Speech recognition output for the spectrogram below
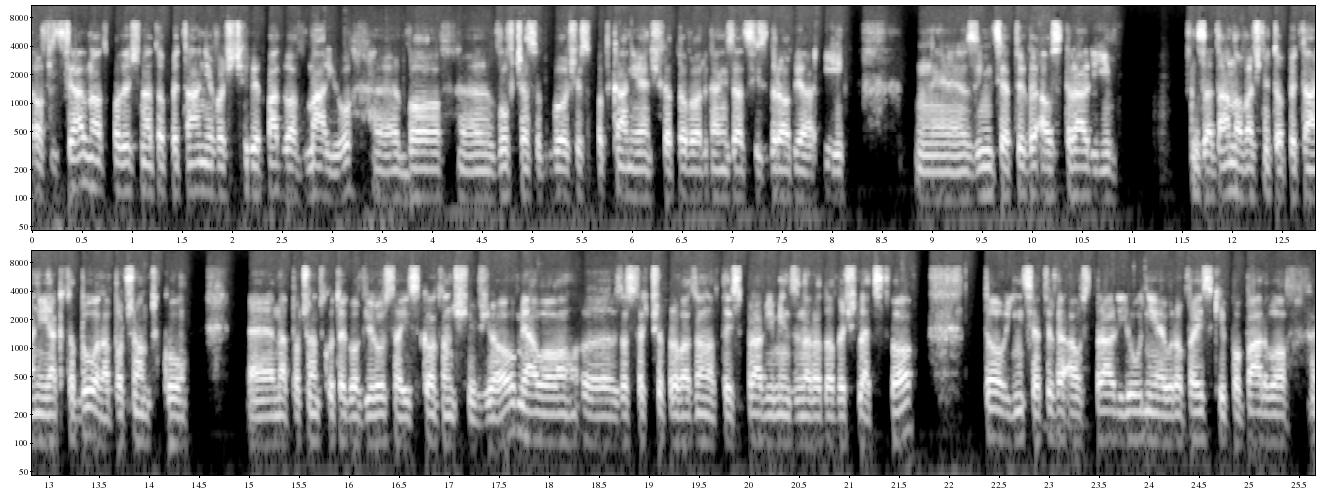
Oficjalna odpowiedź na to pytanie właściwie padła w maju, bo wówczas odbyło się spotkanie Światowej Organizacji Zdrowia i z inicjatywy Australii zadano właśnie to pytanie, jak to było na początku, e, na początku tego wirusa i skąd on się wziął. Miało e, zostać przeprowadzone w tej sprawie międzynarodowe śledztwo. To inicjatywę Australii i Unii Europejskiej poparło e,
